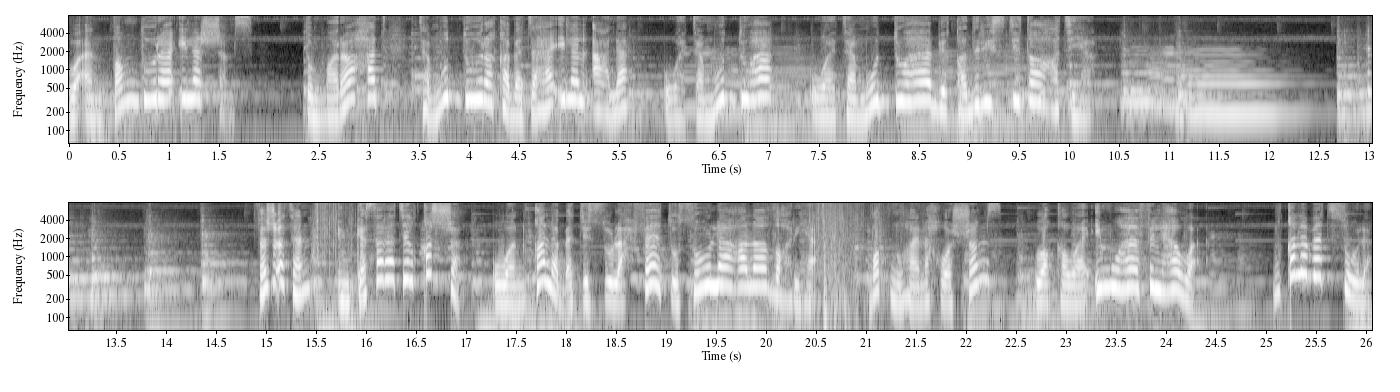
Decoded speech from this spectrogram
وأن تنظر إلى الشمس. ثم راحت تمد رقبتها إلى الأعلى وتمدها وتمدها بقدر استطاعتها. فجأة انكسرت القشه وانقلبت السلحفاة سولا على ظهرها. بطنها نحو الشمس وقوائمها في الهواء. انقلبت سولا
